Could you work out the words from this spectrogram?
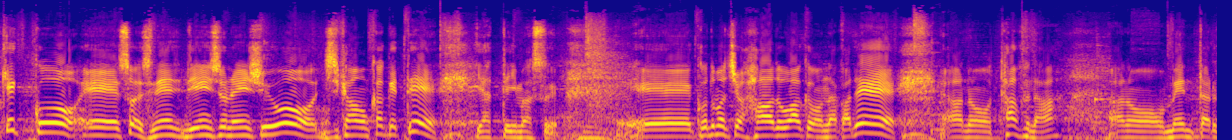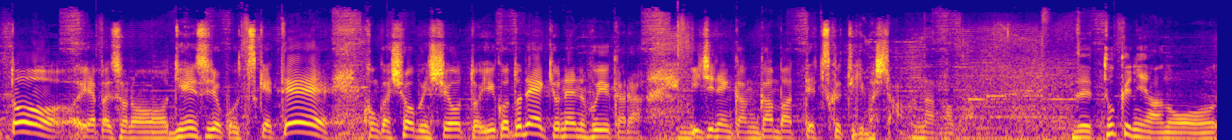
結構、えー、そうですね。ディフェンスの練習を時間をかけてやっています、うん、えー、子供たちはハードワークの中であのタフなあのメンタルとやっぱりそのディフェンス力をつけて今回勝負にしようということで去年の冬から1年間頑張って作ってきました。なるほどで特にあの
